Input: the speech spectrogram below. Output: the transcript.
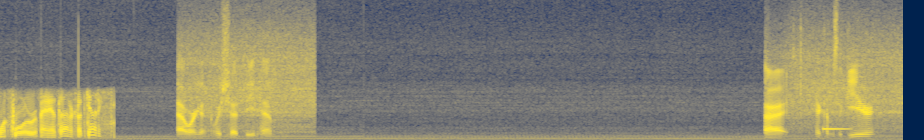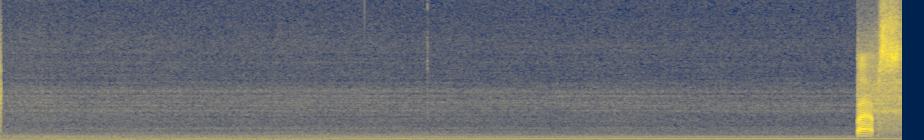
14, remaining at 100 North County. Yeah, we're gonna, we should beat him. Alright, here comes the gear. Flaps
